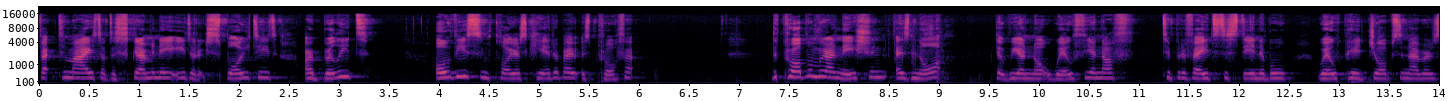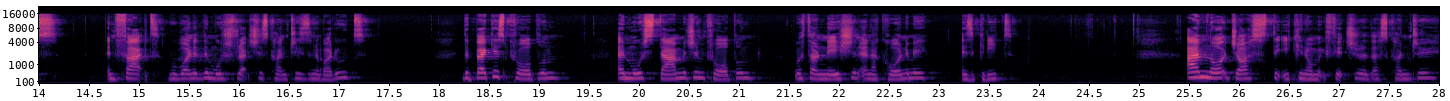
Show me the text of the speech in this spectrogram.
victimised or discriminated or exploited or bullied. All these employers care about is profit. The problem with our nation is not that we are not wealthy enough to provide sustainable, well paid jobs and hours. In fact, we're one of the most richest countries in the world. The biggest problem and most damaging problem with our nation and economy is greed. I'm not just the economic future of this country,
